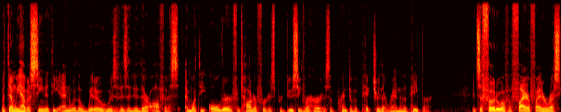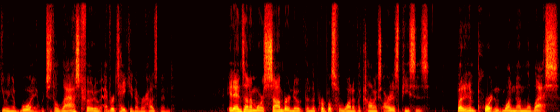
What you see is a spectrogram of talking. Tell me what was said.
But then we have a scene at the end with a widow who has visited their office, and what the older photographer is producing for her is a print of a picture that ran in the paper. It's a photo of a firefighter rescuing a boy, which is the last photo ever taken of her husband. It ends on a more somber note than the purposeful one of the comic's artist pieces, but an important one nonetheless.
